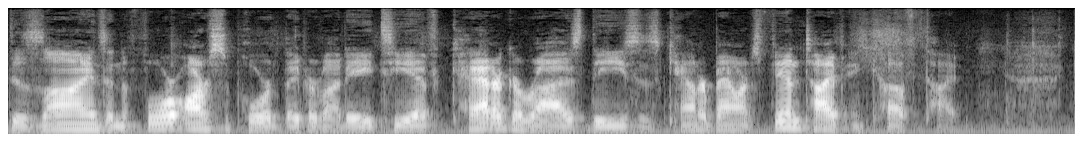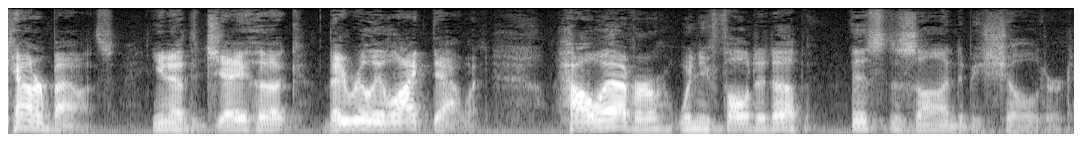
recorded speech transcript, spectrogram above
designs and the forearm support they provide. ATF categorize these as counterbalance, fin type, and cuff type. Counterbalance, you know the J hook, they really like that one. However, when you fold it up, it's designed to be shouldered.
